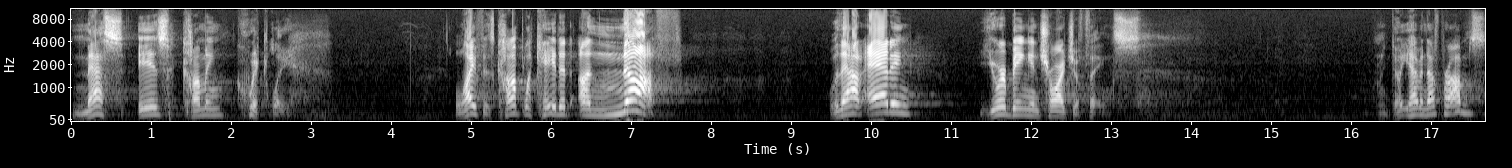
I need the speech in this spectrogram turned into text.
mess is coming quickly. Life is complicated enough without adding you're being in charge of things. Don't you have enough problems?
